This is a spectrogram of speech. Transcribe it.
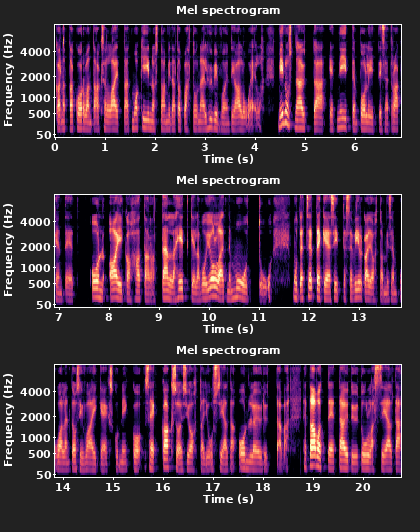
kannattaa korvan taakse laittaa, että mua kiinnostaa, mitä tapahtuu näillä hyvinvointialueilla. Minusta näyttää, että niiden poliittiset rakenteet on aika hatarat tällä hetkellä. Voi olla, että ne muuttuu, mutta se tekee sitten se virkajohtamisen puolen tosi vaikeaksi, kun niinku se kaksoisjohtajuus sieltä on löydyttävä. Ne tavoitteet täytyy tulla sieltä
